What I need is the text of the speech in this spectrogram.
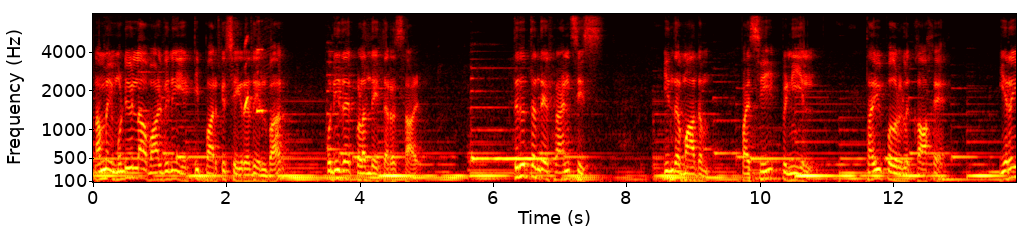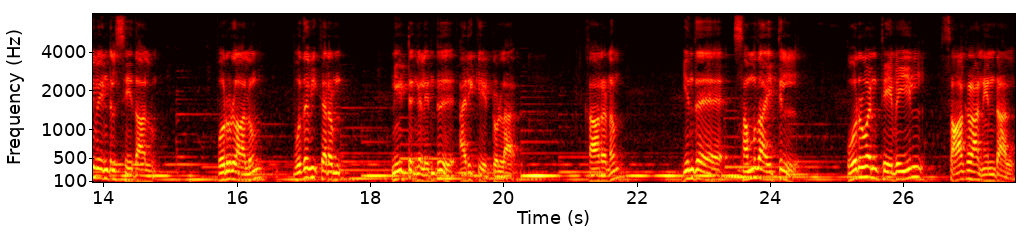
நம்மை முடிவில்லா வாழ்வினை எட்டி பார்க்க செய்கிறது என்பார் புனித குழந்தை தெரசாள். திருத்தந்தை பிரான்சிஸ் இந்த மாதம் பசி பிணியில் தவிப்பவர்களுக்காக இறைவேண்டல் செய்தாலும் பொருளாலும் உதவிக்கரம் நீட்டுங்கள் என்று அறிக்கையிட்டுள்ளார். காரணம் இந்த சமுதாயத்தில் ஒருவன் தேவையில் சாகிறான் என்றால்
